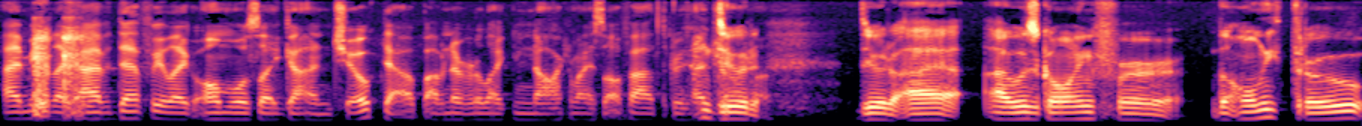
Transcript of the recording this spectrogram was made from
I mean, like I've definitely like almost like gotten choked out, but I've never like knocked myself out through head Dude. trauma. Dude, I I was going for the only throw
